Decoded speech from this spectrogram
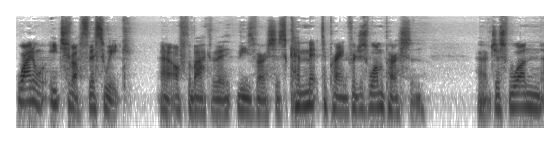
why don't each of us this week, uh, off the back of the, these verses, commit to praying for just one person, uh, just one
